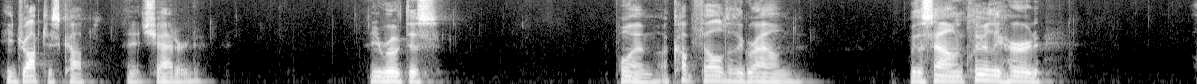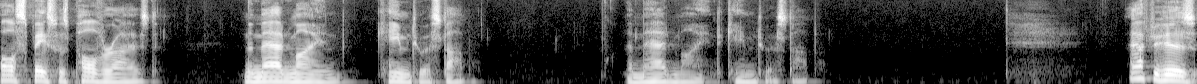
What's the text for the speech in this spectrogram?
he dropped his cup and it shattered. And he wrote this poem A cup fell to the ground. With a sound clearly heard, all space was pulverized. The mad mind came to a stop. The mad mind came to a stop. After his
